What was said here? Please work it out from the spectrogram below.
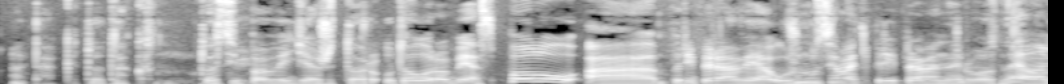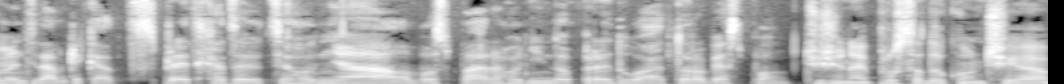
a tak to, tak to si povedia, že to, to urobia spolu a pripravia, už musia mať pripravené rôzne elementy, napríklad z predchádzajúceho dňa alebo z pár hodín dopredu a to robia spolu. Čiže najprv sa dokončia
